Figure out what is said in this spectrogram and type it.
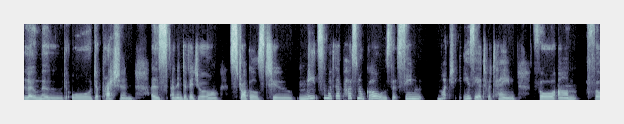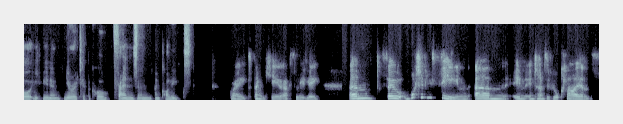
low mood or depression as an individual struggles to meet some of their personal goals that seem much easier to attain for um, for you know neurotypical friends and, and colleagues. Great, thank you. Absolutely. Um, so, what have you seen um, in in terms of your clients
